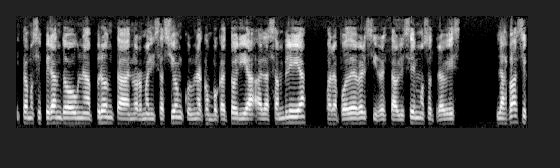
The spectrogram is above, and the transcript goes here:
Estamos esperando una pronta normalización con una convocatoria a la Asamblea para poder ver si restablecemos otra vez las bases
